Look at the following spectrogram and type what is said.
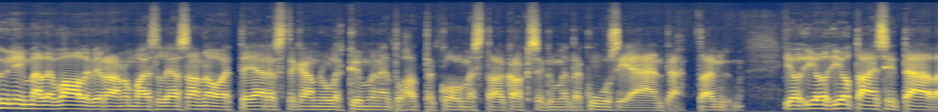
ylimmälle vaaliviranomaiselle ja sanoo, että järjestäkää minulle 10 326 ääntä tai jo, jo, jotain sitä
